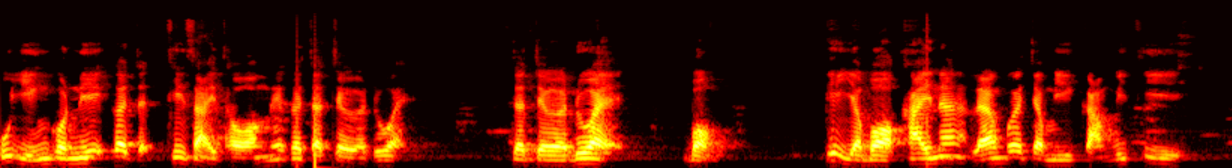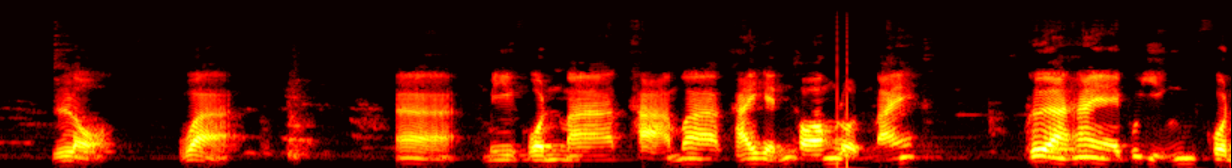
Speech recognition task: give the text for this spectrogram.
ผู้หญิงคนนี้ก็จะที่ใส่ทองเนี่ยก็จะเจอด้วย จะเจอด้วยบอกพี่อย่าบอกใครนะ แล้วก็จะมีกรรมวิธีหลอกว่ามีคนมาถามว่าใครเห็นทองหล่นไหม เพื่อให้ผู้หญิงคน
